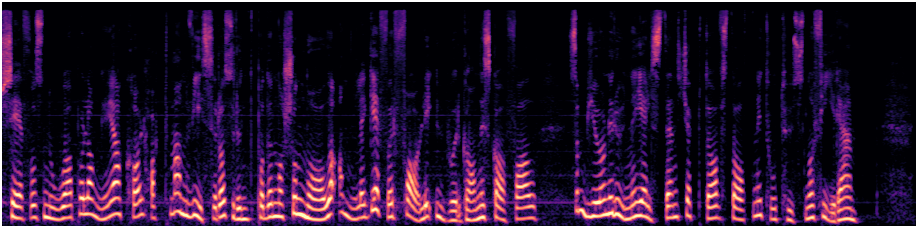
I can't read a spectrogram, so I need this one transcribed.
Sjef hos NOAH på Langøya, Carl Hartmann, viser oss rundt på det nasjonale anlegget for farlig uorganisk avfall, som Bjørn Rune Gjelsten kjøpte av staten i 2004.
